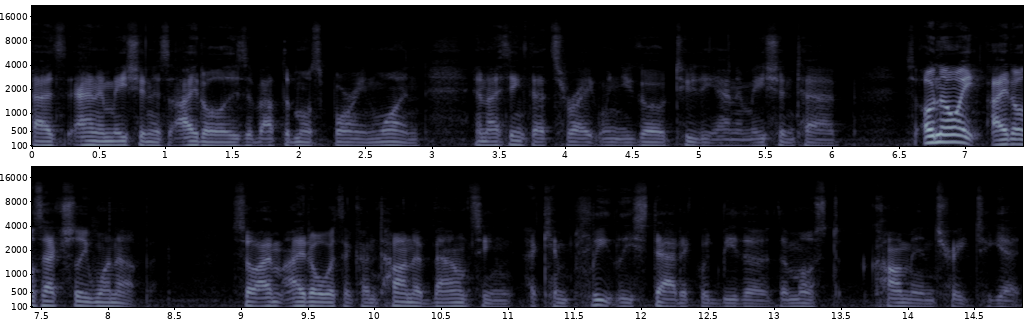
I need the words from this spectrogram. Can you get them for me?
as animation as idle is about the most boring one, and I think that's right when you go to the animation tab. So, oh no, wait, idle's actually one up. So I'm idle with a katana bouncing. A completely static would be the the most common trait to get.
